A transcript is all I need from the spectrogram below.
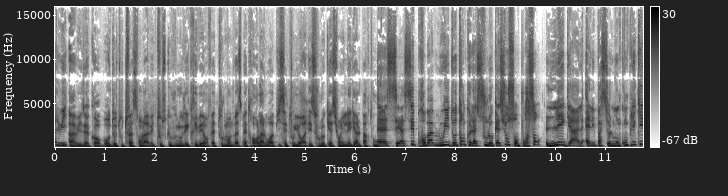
à lui. Ah oui, d'accord. Bon, de toute façon, là, avec tout ce que vous nous décrivez, en fait, tout le monde va se mettre hors la loi. Puis c'est tout, il y aura des sous-locations illégales partout. Euh, c'est assez probable, oui, d'autant que la sous-location 100% légale, elle n'est pas seulement compliquée,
